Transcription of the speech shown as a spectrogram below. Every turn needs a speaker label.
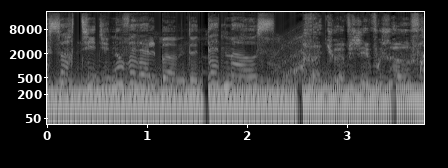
Speaker 1: la sortie du nouvel album de Dead Mouse,
Speaker 2: Radio FG vous offre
